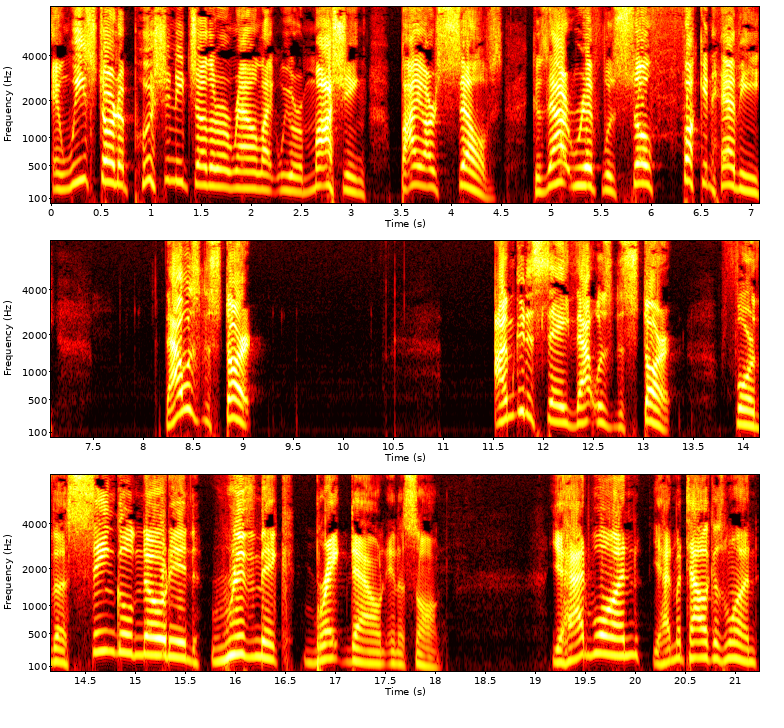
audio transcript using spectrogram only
and we started pushing each other around like we were moshing by ourselves. Because that riff was so fucking heavy. That was the start. I'm going to say that was the start for the single noted rhythmic breakdown in a song. You had one, you had Metallica's one.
